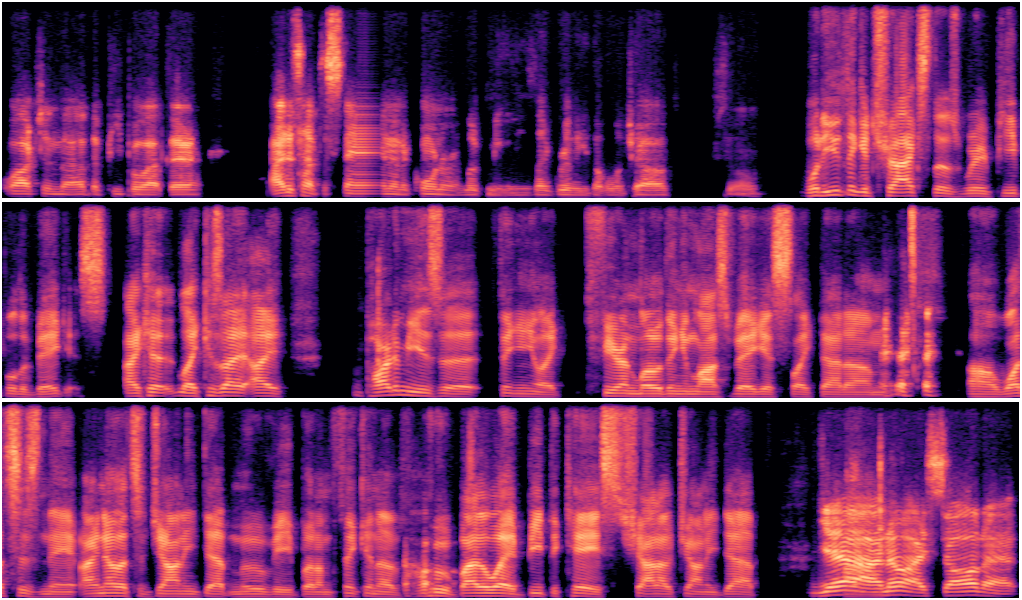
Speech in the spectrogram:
watching the, the people out there. I just have to stand in a corner and look mean. It's like really the whole job. So what do you think attracts those weird people to Vegas? I could like because I I part of me is uh, thinking like Fear and Loathing in Las Vegas, like that. Um, uh, what's his name? I know that's a Johnny Depp movie, but I'm thinking of Uh-huh. who. By the way, beat the case. Shout out Johnny Depp. yeah, I Um, know. I saw that.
